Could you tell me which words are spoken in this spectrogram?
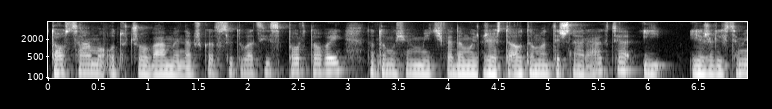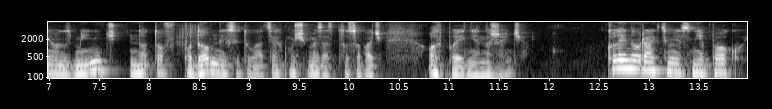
to samo odczuwamy na przykład w sytuacji sportowej, no to musimy mieć świadomość, że jest to automatyczna reakcja i jeżeli chcemy ją zmienić, no to w podobnych sytuacjach musimy zastosować odpowiednie narzędzia. Kolejną reakcją jest niepokój.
